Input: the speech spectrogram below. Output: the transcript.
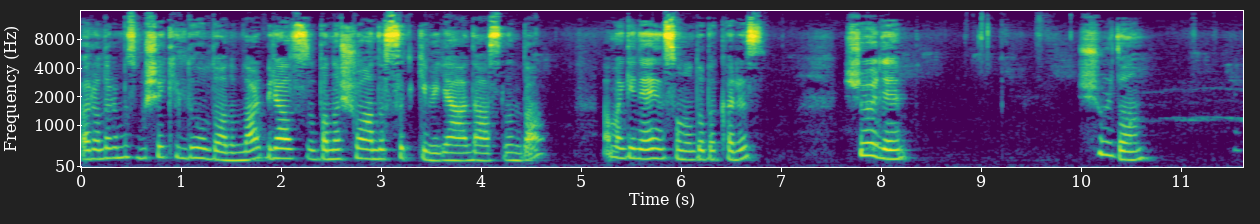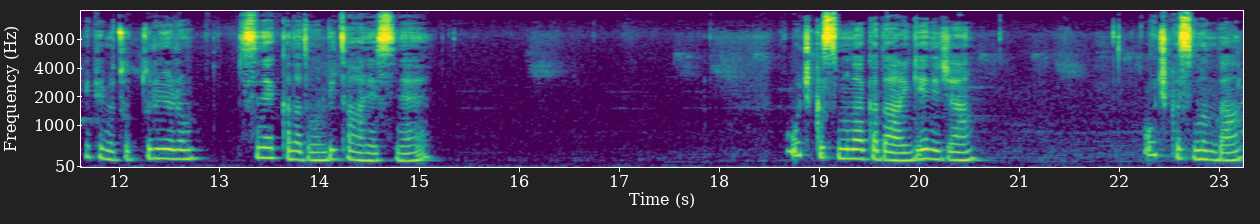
Aralarımız bu şekilde oldu hanımlar. Biraz bana şu anda sık gibi geldi aslında. Ama yine en sonunda bakarız. Şöyle şuradan ipimi tutturuyorum. Sinek kanadımın bir tanesine uç kısmına kadar geleceğim. Uç kısmından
